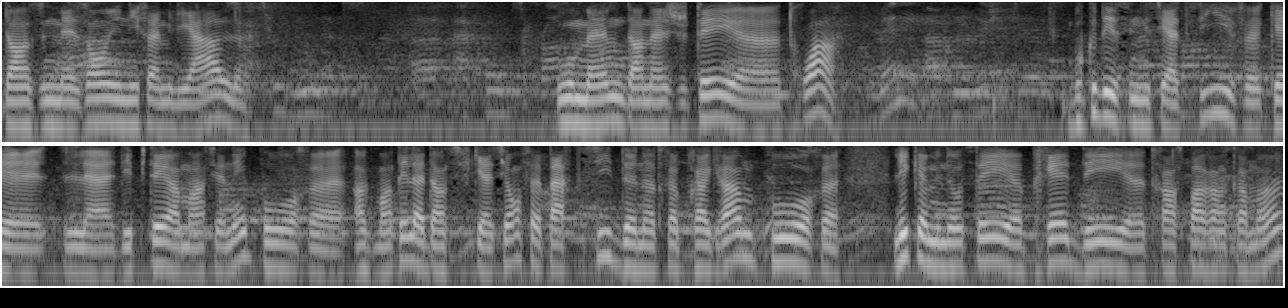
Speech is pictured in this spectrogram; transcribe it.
dans une maison unifamiliale ou même d'en ajouter euh, trois. Beaucoup des initiatives que la députée a mentionnées pour augmenter la densification fait partie de notre programme pour les communautés près des transports en commun.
